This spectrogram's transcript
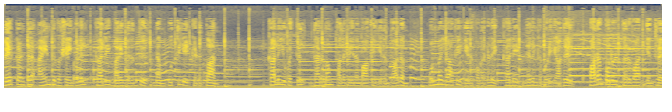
மேற்கண்ட ஐந்து விஷயங்களில் கலி மறைந்திருந்து நம் புத்தியை கெடுப்பான். கலியுகத்தில் தர்மம் பலவீனமாக இருந்தாலும் உண்மையாக இருப்பவர்களை கலி நெருங்க முடியாது. பரம்பொருள் தருவார் என்ற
